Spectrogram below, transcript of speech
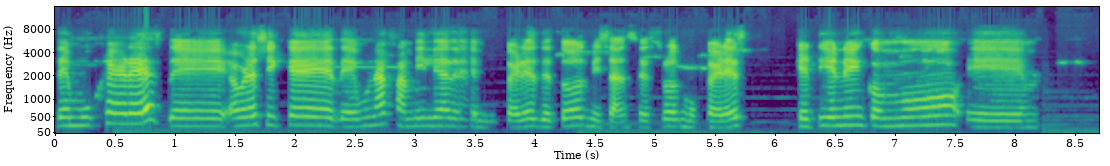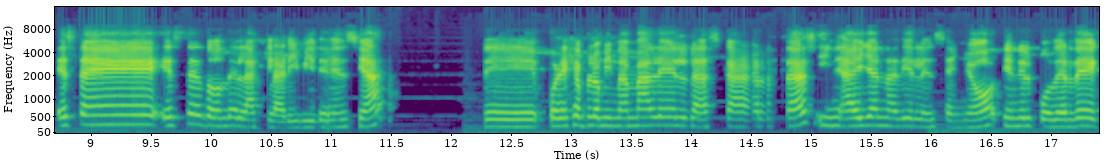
de, mujeres, de ahora sí que de una familia de mujeres, de todos mis ancestros mujeres que tienen como eh, este, este don de la clarividencia. De, por ejemplo, mi mamá lee las cartas y a ella nadie le enseñó, tiene el poder de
